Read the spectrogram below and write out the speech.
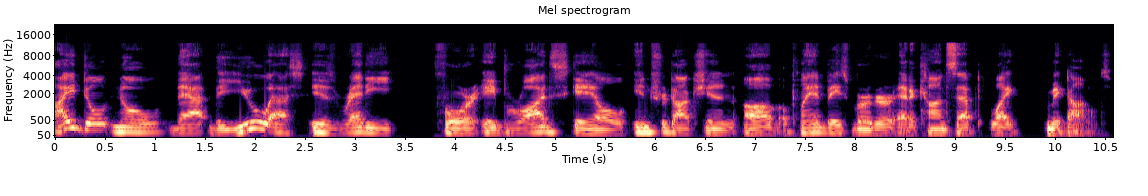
I don't know that the US is ready for a broad scale introduction of a plant based burger at a concept like McDonald's.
